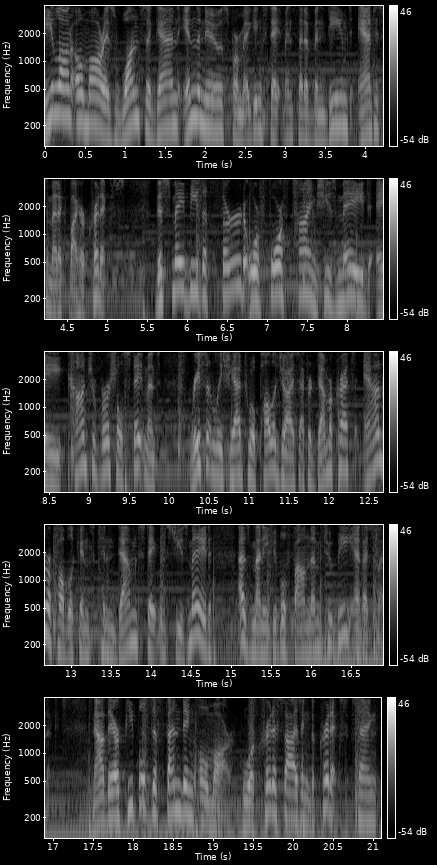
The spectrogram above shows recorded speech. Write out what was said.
Ilhan Omar is once again in the news for making statements that have been deemed anti Semitic by her critics. This may be the third or fourth time she's made a controversial statement. Recently, she had to apologize after Democrats and Republicans condemned statements she's made, as many people found them to be anti Semitic. Now, there are people defending Omar who are criticizing the critics, saying,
